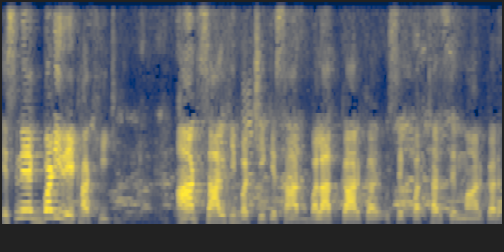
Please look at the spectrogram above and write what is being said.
इसने एक बड़ी रेखा खींच दी। आठ साल की बच्ची के साथ बलात्कार कर उसे पत्थर से मारकर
